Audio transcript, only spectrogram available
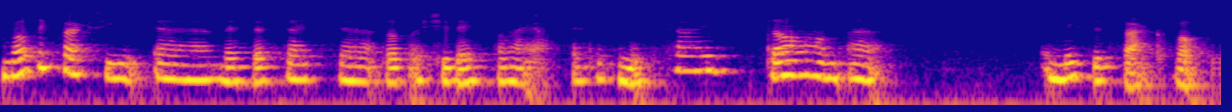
Wat ik vaak zie uh, met websites, uh, dat als je denkt van nou ja, het is een beetje saai, dan uh, mist het vaak wat,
